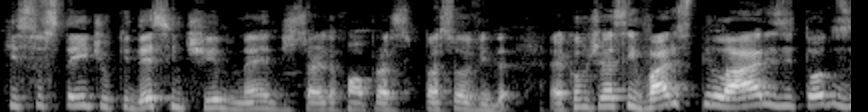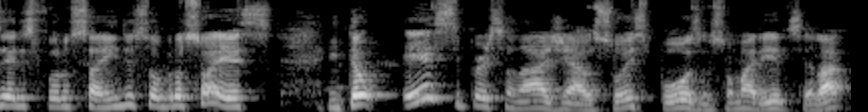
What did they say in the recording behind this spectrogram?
que sustente o que dê sentido, né, de certa forma, para a sua vida. É como se tivessem vários pilares e todos eles foram saindo e sobrou só esse. Então, esse personagem, ah, eu sou esposa, eu sou marido, sei lá,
